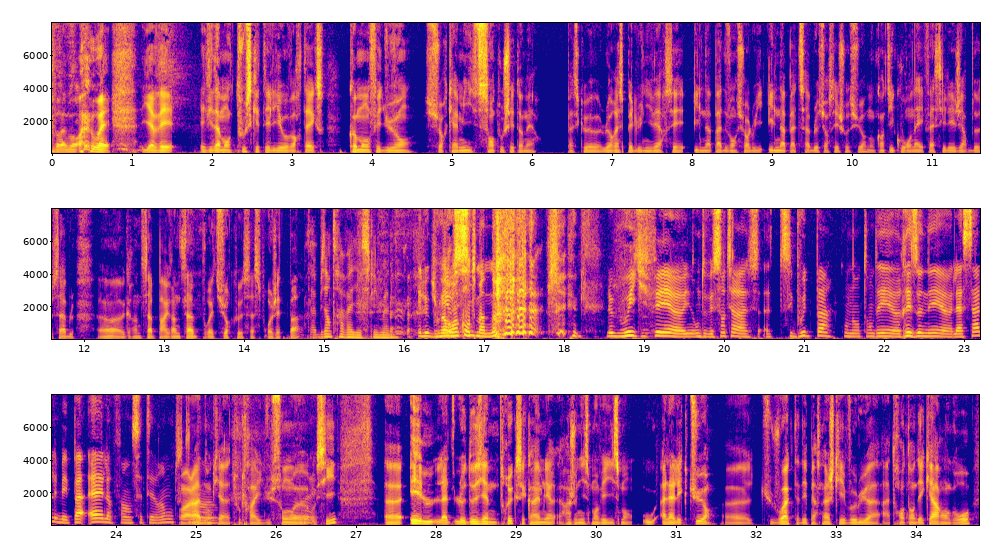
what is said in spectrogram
vraiment, ouais. Il y avait évidemment tout ce qui était lié au Vortex. Comment on fait du vent sur Camille sans toucher Tomer parce que le respect de l'univers, c'est il n'a pas de vent sur lui, il n'a pas de sable sur ses chaussures. Donc quand il court, on a effacé les gerbes de sable, hein, grain de sable par grain de sable, pour être sûr que ça se projette pas. T'as bien travaillé, Slimane. Et le Je me rends compte maintenant. le bruit qui fait, euh, on devait sentir la, ces bruits de pas qu'on entendait euh, résonner euh, la salle, mais pas elle. Enfin, c'était vraiment tout Voilà, un... donc il y a tout le travail du son Ouais. aussi. Euh, et la- le deuxième truc, c'est quand même les rajeunissements-vieillissements, où à la lecture, euh, tu vois que tu as des personnages qui évoluent à, à 30 ans d'écart, en gros,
